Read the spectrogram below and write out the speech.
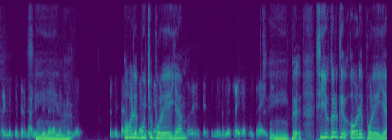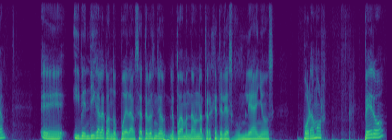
Bueno, pues hermano, Sí, primeramente. Dios, Ore mucho por ella. Sí, pero- sí, yo creo que ore por ella eh, y bendígala cuando pueda. O sea, tal vez un día le pueda mandar una tarjeta el día de su cumpleaños por amor. Pero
